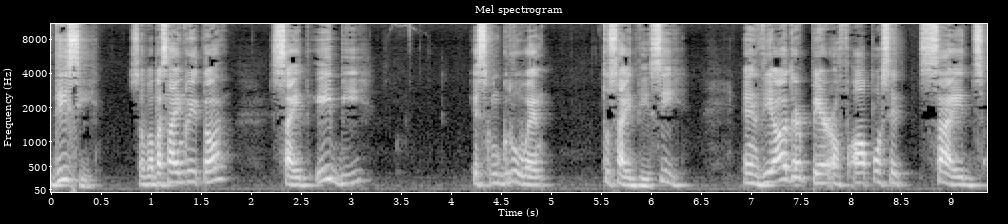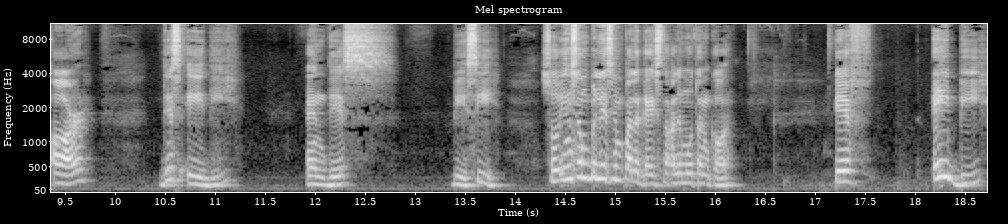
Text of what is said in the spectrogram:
DC. So, babasahin ko ito. Side AB is congruent to side DC. And the other pair of opposite sides are this AD and this BC. So, in symbolism pala guys, nakalimutan ko, if AB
